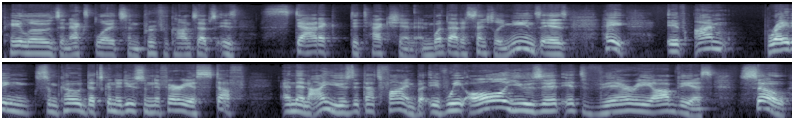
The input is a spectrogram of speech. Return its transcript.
payloads and exploits and proof of concepts is static detection. And what that essentially means is, hey, if I'm writing some code that's going to do some nefarious stuff and then I use it, that's fine. But if we all use it, it's very obvious. So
